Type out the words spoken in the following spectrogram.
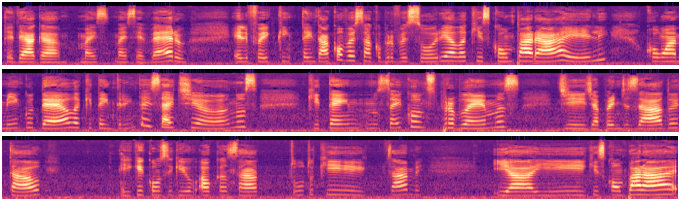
TDAH mais, mais severo, ele foi tentar conversar com a professora e ela quis comparar ele com um amigo dela que tem 37 anos, que tem não sei quantos problemas de, de aprendizado e tal, e que conseguiu alcançar tudo que, sabe? E aí quis comparar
